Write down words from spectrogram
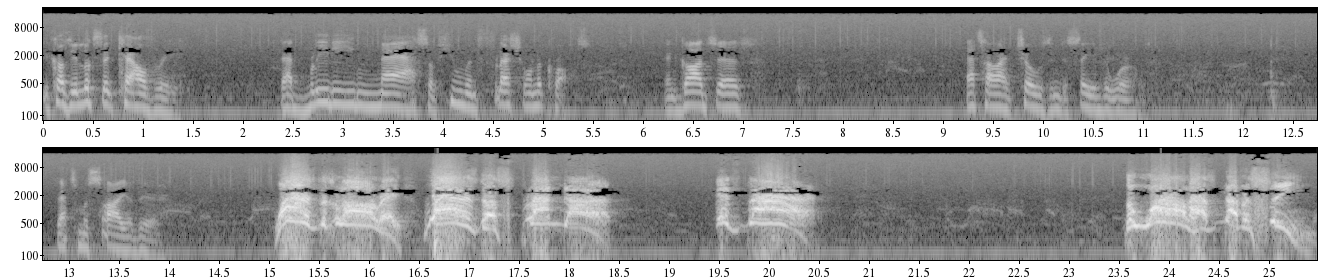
because he looks at Calvary, that bleeding mass of human flesh on the cross, and God says, That's how I've chosen to save the world. That's Messiah there. Where's the glory? Where's the splendor? It's there. The world has never seen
